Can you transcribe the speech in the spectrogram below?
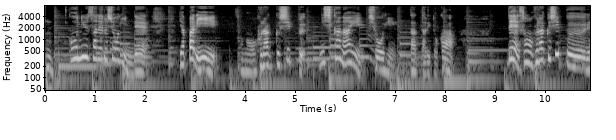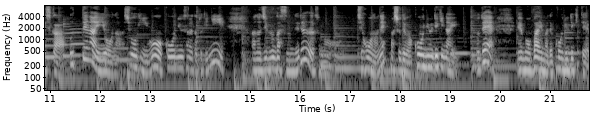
うん、購入される商品で、やっぱり、そのフラッグシップにしかない商品だったりとか、で、そのフラッグシップでしか売ってないような商品を購入された時に、あの自分が住んでるその地方のね、場所では購入できないので、えもう倍まで購入できて、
